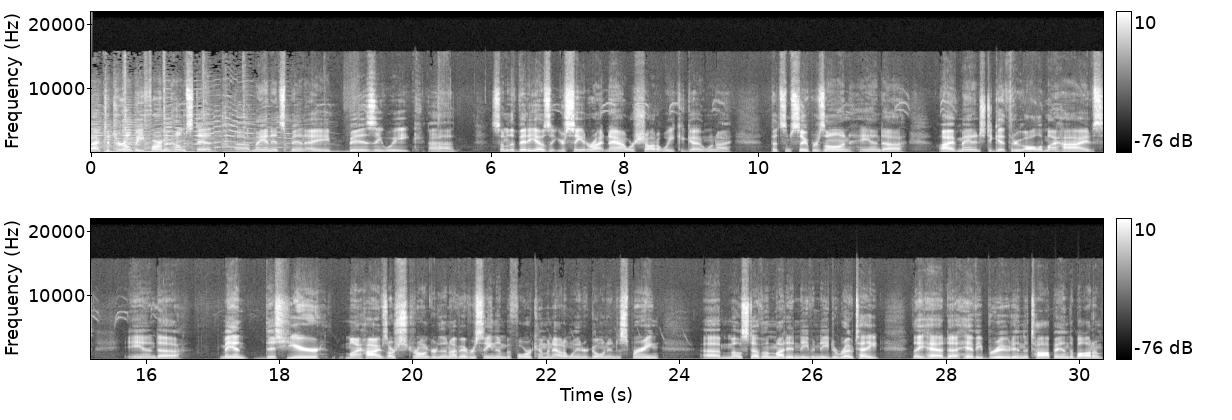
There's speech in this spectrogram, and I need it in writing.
back to Jerome Bee Farm and Homestead. Uh, man, it's been a busy week. Uh, some of the videos that you're seeing right now were shot a week ago when I put some supers on and uh, I've managed to get through all of my hives and uh, man, this year my hives are stronger than I've ever seen them before coming out of winter, going into spring. Uh, most of them I didn't even need to rotate. They had a heavy brood in the top and the bottom.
